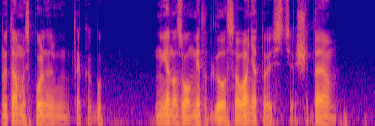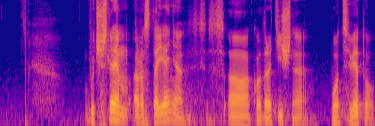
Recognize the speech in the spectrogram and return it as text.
Ну и там используем, так как бы, ну я назвал метод голосования, то есть считаем, вычисляем расстояние э, квадратичное по цвету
